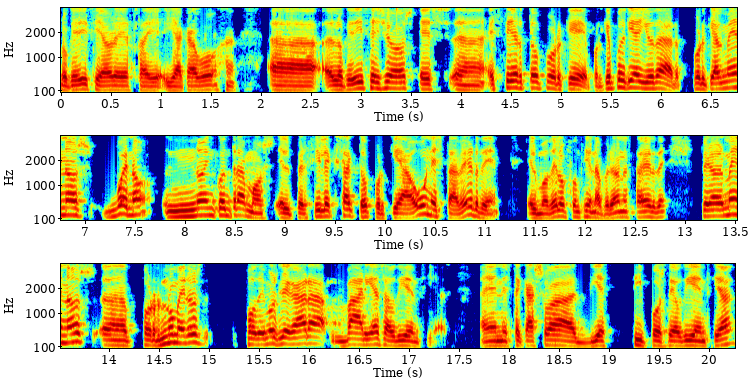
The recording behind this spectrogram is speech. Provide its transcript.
lo que dice ahora ya está y acabo, uh, lo que dice Josh es, uh, es cierto porque, ¿por qué podría ayudar? Porque al menos, bueno, no encontramos el perfil exacto porque aún está verde, el modelo funciona pero aún está verde, pero al menos uh, por números podemos llegar a varias audiencias. En este caso a 10 tipos de audiencia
